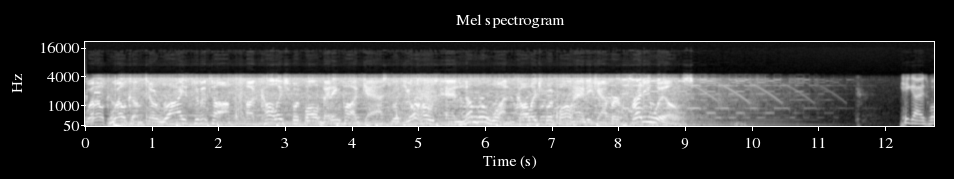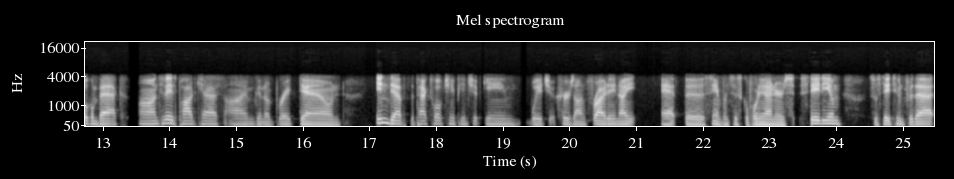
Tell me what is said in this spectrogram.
Welcome, welcome to Rise to the Top, a college football betting podcast with your host and number one college football handicapper, Freddy Wills. Hey guys, welcome back. On today's podcast, I'm going to break down in depth the Pac 12 championship game, which occurs on Friday night at the San Francisco 49ers Stadium. So stay tuned for that.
